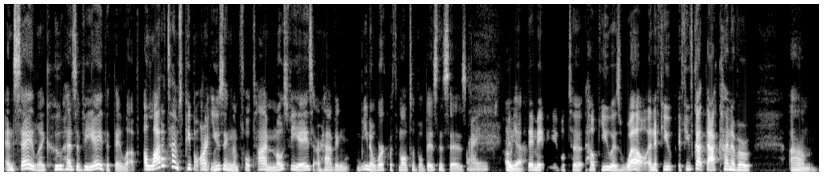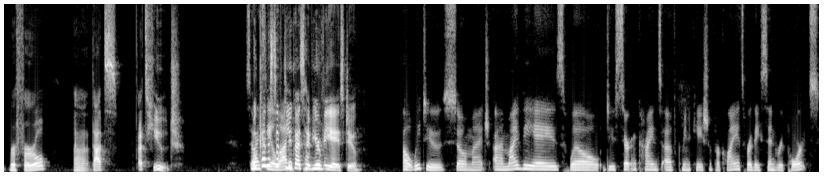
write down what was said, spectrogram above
and say like who has a VA that they love. A lot of times people aren't Right. using them full time. Most VAs are having, you know, work with multiple businesses. right. Oh, yeah. They may be able to help you as well. And if you if you've got that kind of a um, referral, uh, that's that's huge. So what I kind of stuff do you guys have your VAs do? Oh, we do so much. Uh, my VAs will do certain kinds of communication for clients where they send reports.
